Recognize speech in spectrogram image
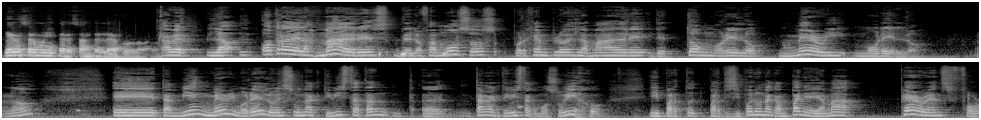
debe ser muy interesante leerlo, la verdad. A ver, la, otra de las madres de los famosos, por ejemplo, es la madre de Tom Morello, Mary Morello, ¿no? Eh, también Mary Morello es una activista tan, eh, tan activista como su hijo y part- participó en una campaña llamada Parents for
